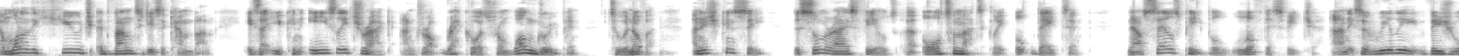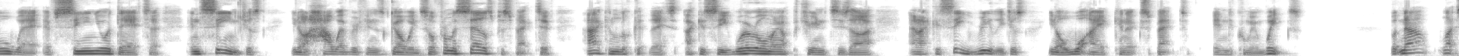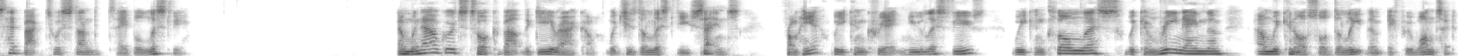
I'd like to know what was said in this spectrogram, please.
And one of the huge advantages of Kanban is that you can easily drag and drop records from one grouping to another. And as you can see, the summarized fields are automatically updating. Now, salespeople love this feature, and it's a really visual way of seeing your data and seeing just you know how everything's going. So, from a sales perspective, I can look at this, I can see where all my opportunities are, and I can see really just you know what I can expect in the coming weeks. But now let's head back to a standard table list view. And we're now going to talk about the gear icon, which is the list view settings. From here, we can create new list views, we can clone lists, we can rename them, and we can also delete them if we wanted.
